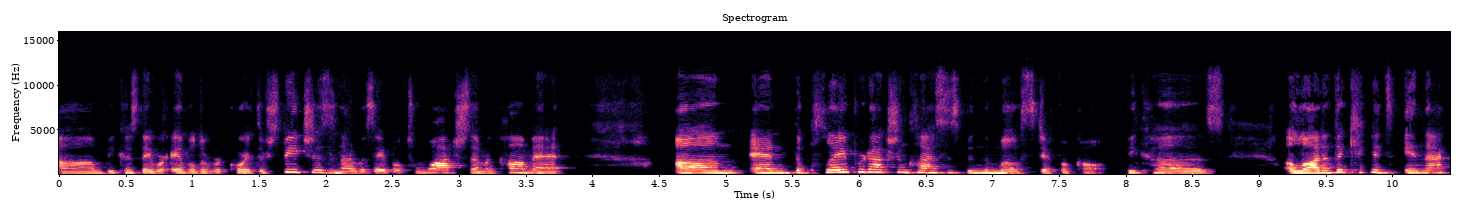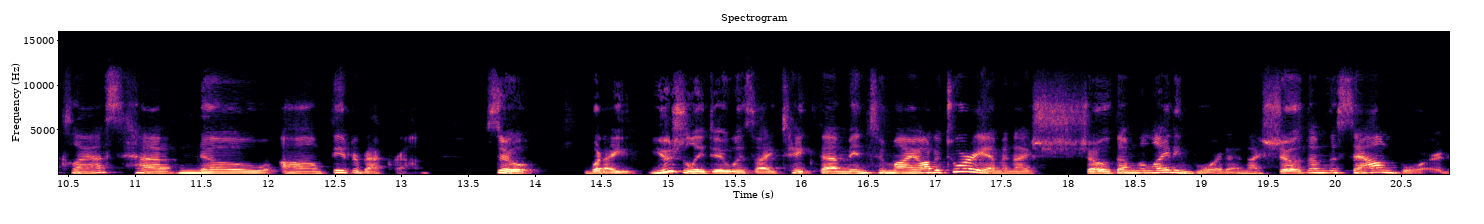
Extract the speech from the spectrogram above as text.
um, because they were able to record their speeches and I was able to watch them and comment. Um, and the play production class has been the most difficult because a lot of the kids in that class have no um, theater background. So what I usually do is I take them into my auditorium and I show them the lighting board and I show them the sound board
